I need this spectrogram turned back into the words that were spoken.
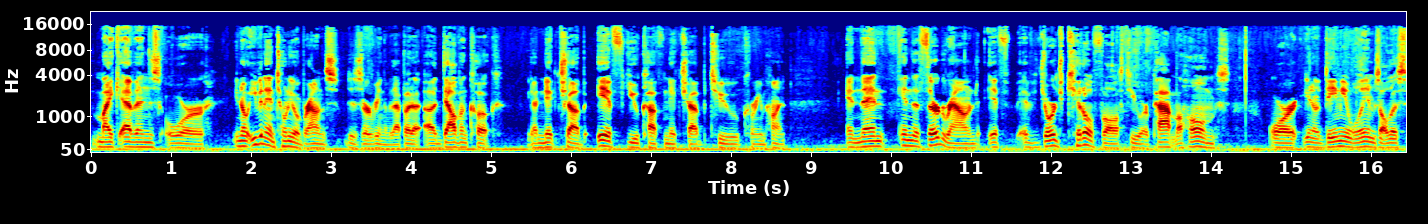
Mike Evans or you know even Antonio Brown's deserving of that, but a, a Dalvin Cook, a Nick Chubb, if you cuff Nick Chubb to Kareem Hunt. And then in the third round, if if George Kittle falls to you or Pat Mahomes or you know Damien Williams, all this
